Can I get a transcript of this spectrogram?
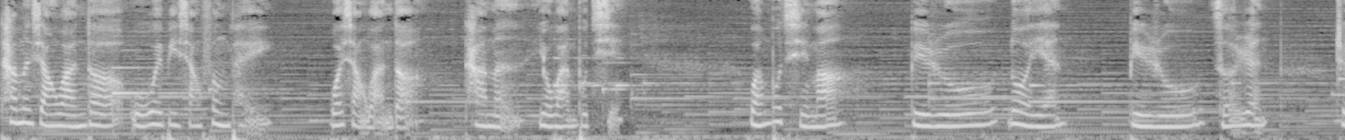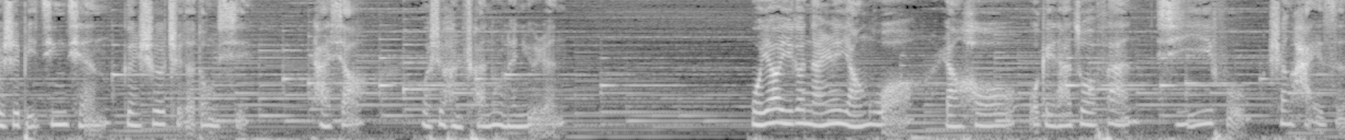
他们想玩的，我未必想奉陪；我想玩的，他们又玩不起。玩不起吗？比如诺言，比如责任，这是比金钱更奢侈的东西。他笑，我是很传统的女人。我要一个男人养我，然后我给他做饭、洗衣服、生孩子，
